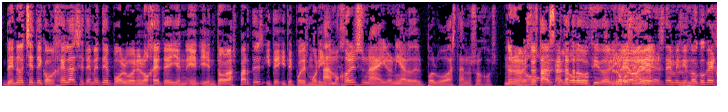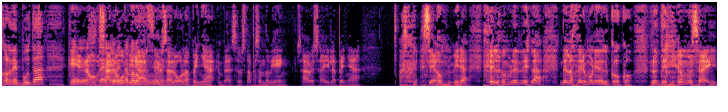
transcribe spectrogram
de noche te congelas, se te mete polvo en el ojete y en, en- y en todas las partes y te, y te puedes morir. A lo mejor es una ironía lo del polvo hasta en los ojos. no, no, no, No, esto está, o sea, está luego- traducido del inglés. A ver, estáis metiendo coca, hijos de puta, que Que os no, o sea, luego, mira, los o sea, luego la peña, en plan, se lo está pasando bien, ¿sabes? Ahí la peña... Ese hombre, mira, el hombre de la, de la ceremonia del coco. Lo teníamos ahí.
